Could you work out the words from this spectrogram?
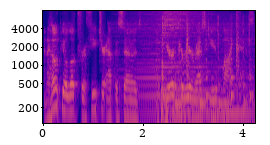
and I hope you'll look for future episodes of your Career Rescue podcast.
